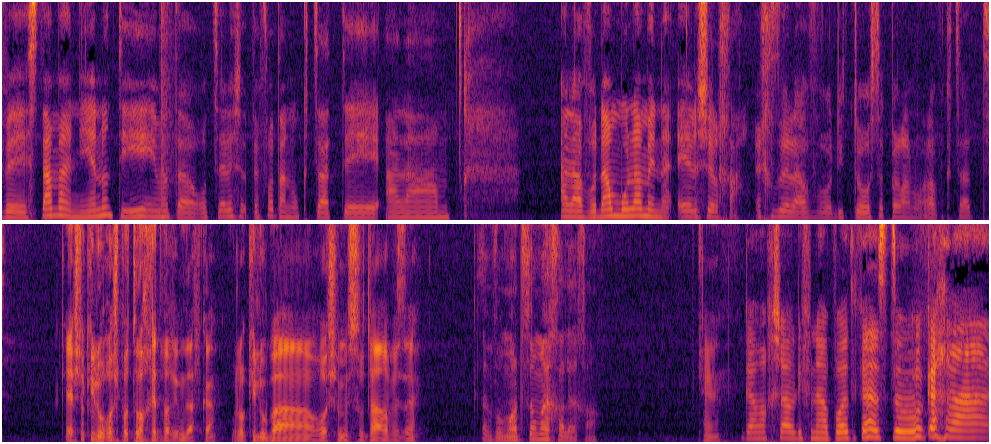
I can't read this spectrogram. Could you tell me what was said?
וסתם מעניין אותי אם אתה רוצה לשתף אותנו קצת אה, על ה... על העבודה מול המנהל שלך. איך זה לעבוד איתו? ספר לנו עליו קצת. כן, יש לו כאילו ראש פתוח לדברים דווקא. הוא לא כאילו בראש המסודר וזה. כן, והוא מאוד סומך עליך. כן. גם עכשיו, לפני הפודקאסט, הוא ככה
